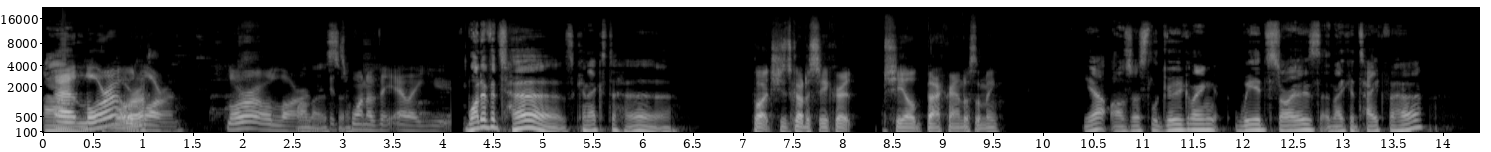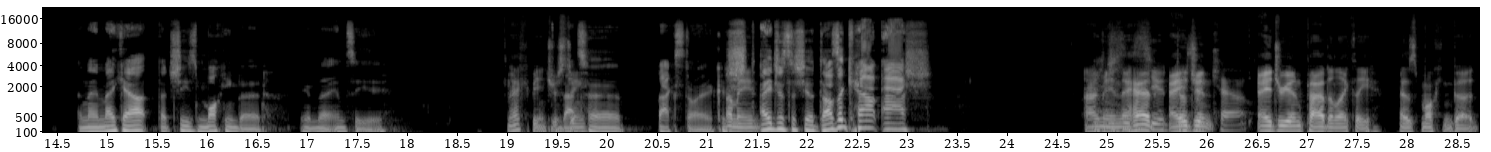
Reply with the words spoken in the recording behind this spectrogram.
uh, Um, Laura, Laura? or Lauren? Laura or Lauren? One of those it's two. one of the LAU. What if it's hers? Connects to her. What? She's got a secret shield background or something. Yeah, I was just googling weird stories, and they could take for her, and they make out that she's Mockingbird in the MCU. That could be interesting. That's her backstory. Because I mean- Agents of Shield doesn't count. Ash. I mean, they had It doesn't Agent. Adrianne Palicki as Mockingbird.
